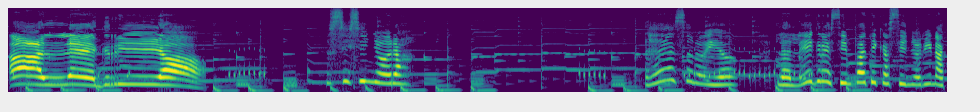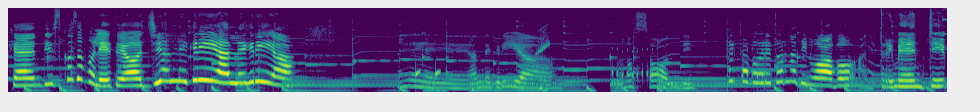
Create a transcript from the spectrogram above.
Allegria! Sì, signora. Eh, sono io. L'allegra e simpatica signorina Candice. Cosa volete oggi? Allegria, allegria! Eh, allegria non ho soldi. Per favore, torna di nuovo, altrimenti...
